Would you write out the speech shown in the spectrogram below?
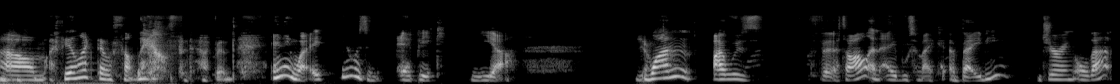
Um, I feel like there was something else that happened. Anyway, it was an epic year. Yeah. One, I was fertile and able to make a baby during all that.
